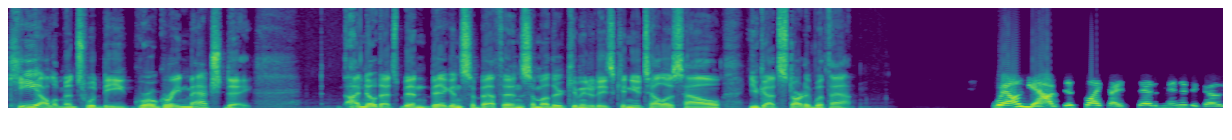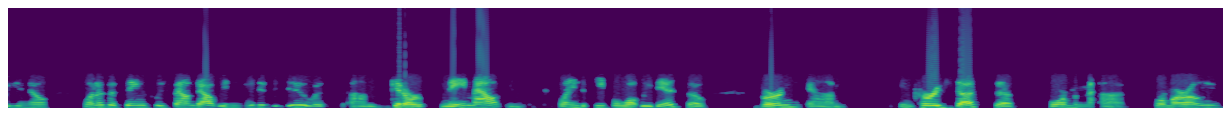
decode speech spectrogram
key elements would be Grow Green Match Day. I know that's been big in Sabetha and some other communities. Can you tell us how you got started with that? Well, yeah, just like I said a minute ago, you know, one of the things we found out we needed to do was um, get our name out and explain to people what we did. So Vern um, encouraged us to form a, uh, form our own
